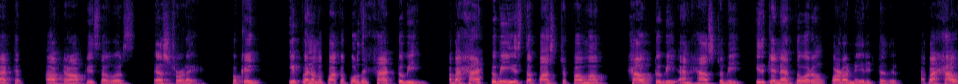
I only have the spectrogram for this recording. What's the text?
matter after office hours yesterday. Okay இப்போ நம்ம பார்க்க போறது ஹேட் டு பி அப்ப had to be is the past form of have to be and has to be இதுக்கு என்ன அர்த்தம் வரும்? படம் நேரிட்டது. அப்ப have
